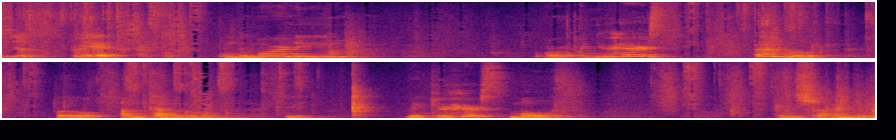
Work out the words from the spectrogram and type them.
You just spray it in the morning or when your hair is tangled. Oh, untangled. It make your hair smooth and shiny.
